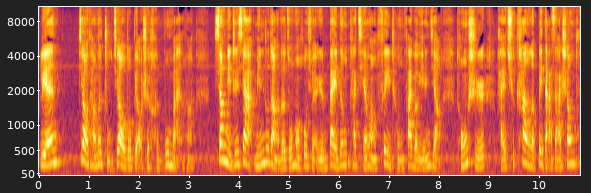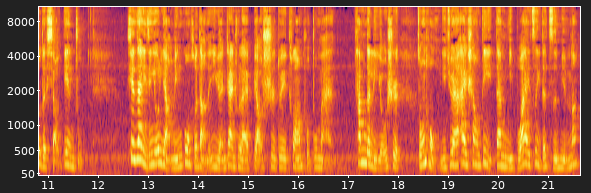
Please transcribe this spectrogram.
连教堂的主教都表示很不满哈。相比之下，民主党的总统候选人拜登，他前往费城发表演讲，同时还去看了被打砸商铺的小店主。现在已经有两名共和党的议员站出来表示对特朗普不满，他们的理由是：总统，你居然爱上帝，但你不爱自己的子民吗？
